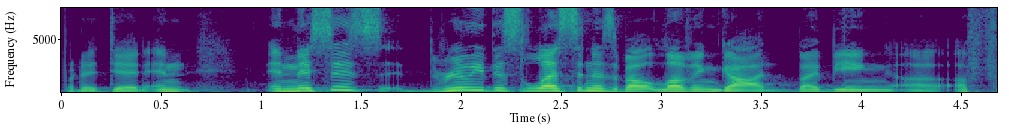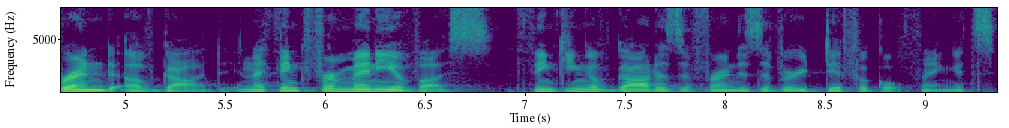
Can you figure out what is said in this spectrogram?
but it did. And, and this is really, this lesson is about loving God by being a, a friend of God. And I think for many of us, thinking of God as a friend is a very difficult thing. It's,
